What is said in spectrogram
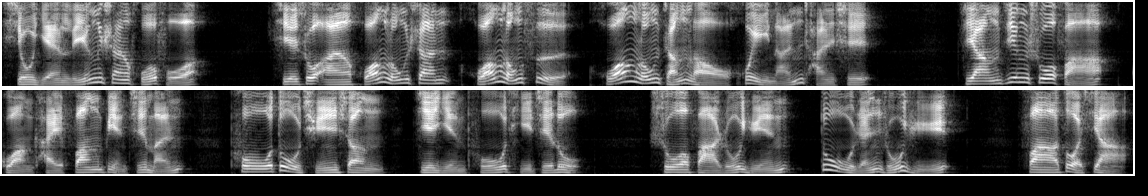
修言灵山活佛。”且说俺黄龙山黄龙寺黄龙长老慧南禅师讲经说法，广开方便之门，普度群生，皆引菩提之路。说法如云，度人如雨。法座下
